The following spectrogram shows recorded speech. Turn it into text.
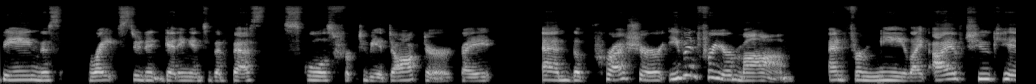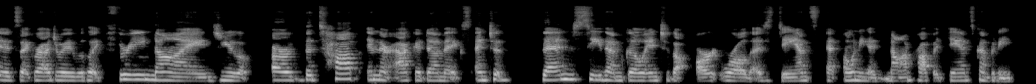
being this bright student getting into the best schools for, to be a doctor, right? And the pressure, even for your mom and for me, like I have two kids that graduated with like three nines, you are the top in their academics. And to then see them go into the art world as dance, owning a nonprofit dance company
